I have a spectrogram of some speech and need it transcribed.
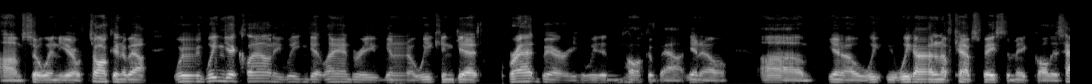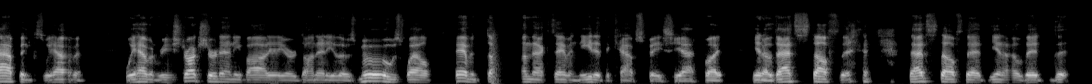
Um, so when you're talking about we, we can get Clowney, we can get Landry, you know, we can get Bradberry, who we didn't talk about, you know, um, you know, we we got enough cap space to make all this happen because we haven't we haven't restructured anybody or done any of those moves. Well, they haven't done that because they haven't needed the cap space yet. But you know, that's stuff that that's stuff that you know that, that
